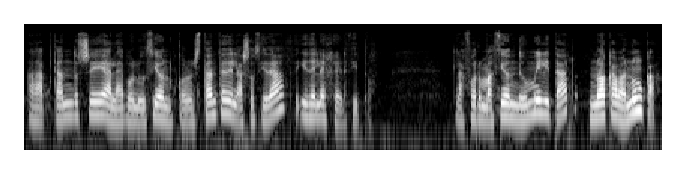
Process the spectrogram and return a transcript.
adaptándose a la evolución constante de la sociedad y del ejército. La formación de un militar no acaba nunca,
